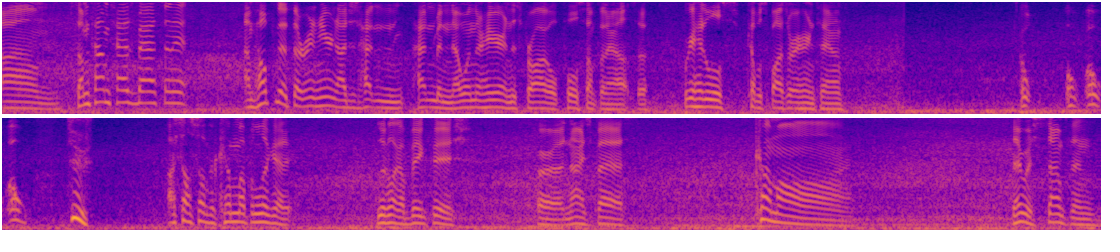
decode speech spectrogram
um, sometimes has bass in it. I'm hoping that they're in here and I just hadn't hadn't been knowing they're here and this frog will pull something out. So we're gonna hit a little couple spots right here in town. Oh, oh, oh, oh, dude. I saw something come up and look at it. Looked like a big fish or a nice bass. Come on. There was something,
